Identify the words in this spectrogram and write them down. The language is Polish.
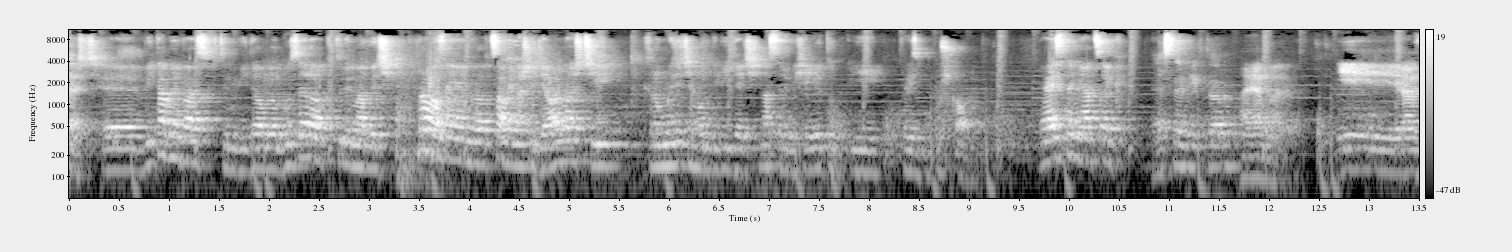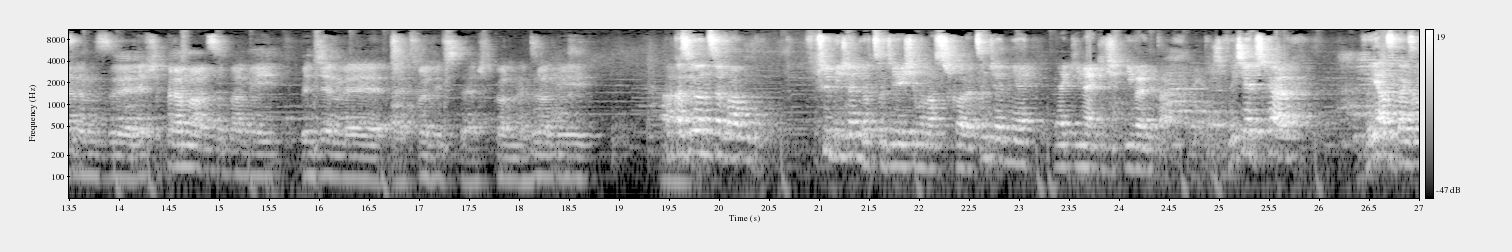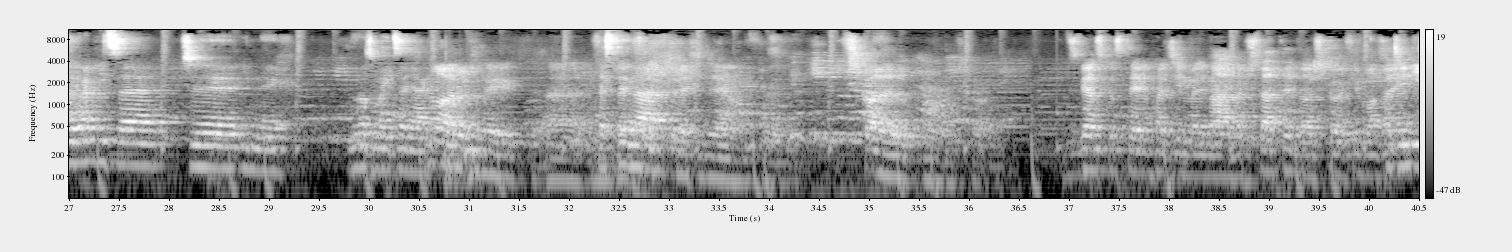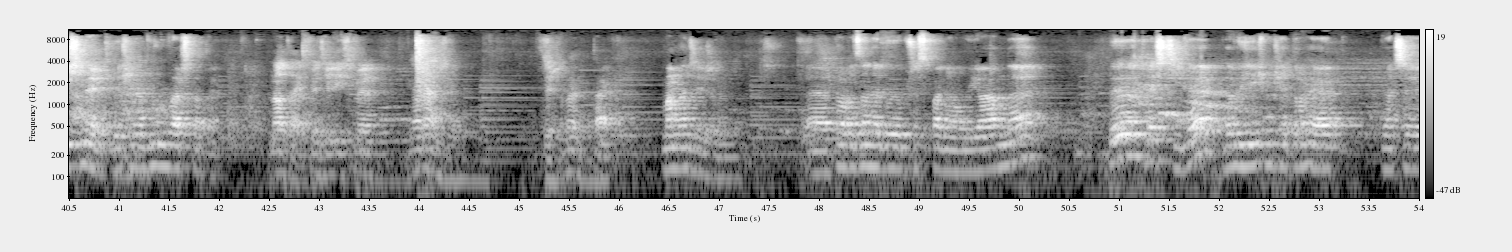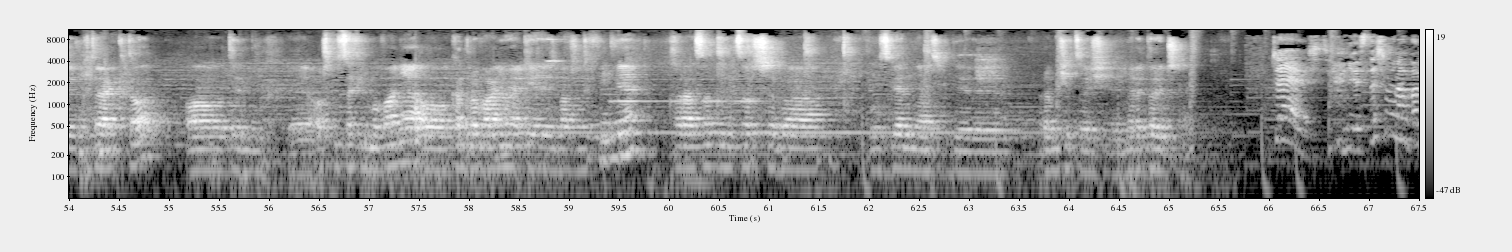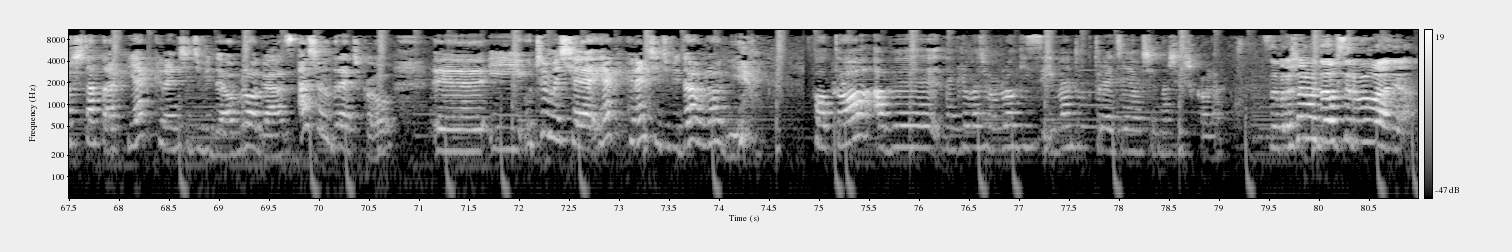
Cześć, e, witamy Was w tym wideoblogu Zero, który ma być prowadzeniem do całej naszej działalności, którą będziecie mogli widzieć na serwisie YouTube i Facebooku szkoły. Ja jestem Jacek, Ja Jestem Wiktor. A ja Marek. I razem z jeszcze paroma osobami będziemy e, tworzyć te szkolne vlogi. A- pokazujące Wam w przybliżeniu, co dzieje się u nas w szkole codziennie, jak i na jakichś eventach, jakichś wycieczkach, wyjazdach za granicę, czy innych urozmaiceniach. No, różnych e, Festynach. które się dzieją w, szkole lub poza szkołą. W związku z tym chodzimy na warsztaty do szkoły filmowej. Chodziliśmy, byliśmy na dwóch warsztatach. No tak, chodziliśmy. Na razie. Będę. Tak, mam nadzieję, że będzie. E, Prowadzone były przez panią Joannę. Były treściwe, dowiedzieliśmy się trochę, znaczy kto jak kto, o tym, e, o sztuce filmowania, o kadrowaniu, jakie jest ważne w filmie oraz o tym, co trzeba uwzględniać, gdy robi się coś merytorycznie. Cześć! Jesteśmy na warsztatach Jak kręcić wideobloga z Asią Dreczką yy, i uczymy się jak kręcić wideoblogi. po to, aby nagrywać wam vlogi z eventów, które dzieją się w naszej szkole. Zapraszamy do obserwowania.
